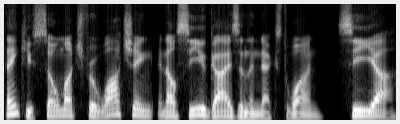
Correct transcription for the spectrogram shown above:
Thank you so much for watching and I'll see you guys in the next one. See ya!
